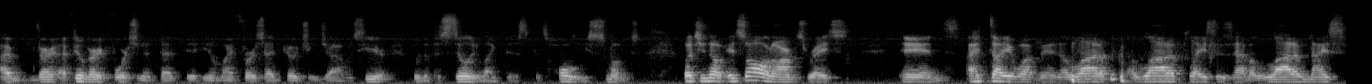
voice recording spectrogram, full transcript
I, am very, I feel very fortunate that it, you know my first head coaching job was here with a facility like this. Because holy smokes! But you know, it's all an arms race, and I tell you what, man, a lot of a lot of places have a lot of nice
